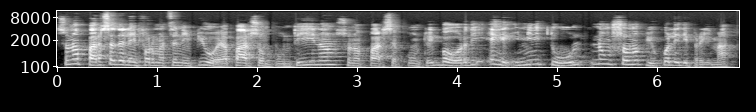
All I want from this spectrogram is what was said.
sono apparse delle informazioni in più, è apparso un puntino, sono apparsi appunto i bordi e i mini tool non sono più quelli di prima.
